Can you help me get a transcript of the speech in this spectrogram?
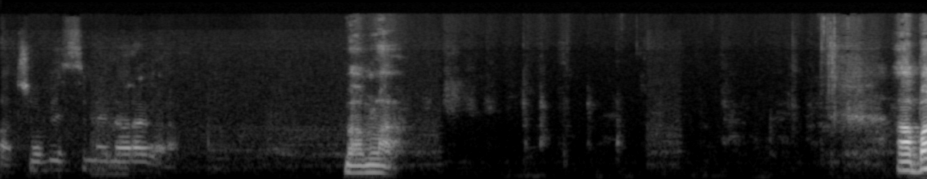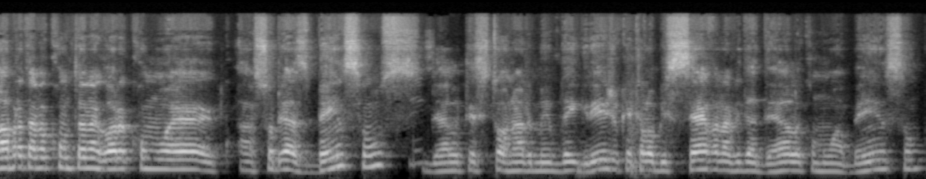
Deixa eu ver se melhora agora. Vamos lá. A Bárbara estava contando agora como é sobre as bênçãos dela ter se tornado membro da igreja, o que, é que ela observa na vida dela como uma bênção.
